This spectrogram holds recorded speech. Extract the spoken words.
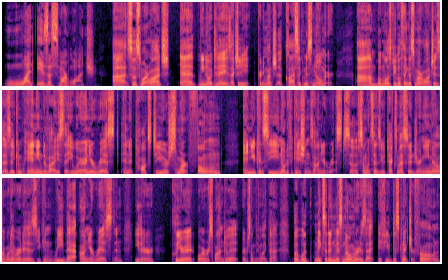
what is a smartwatch? Uh, so smartwatch, uh, we know it today, is actually pretty much a classic misnomer. Um, but most people think of smartwatches as a companion device that you wear on your wrist, and it talks to your smartphone, and you can see notifications on your wrist. So if someone sends you a text message or an email or whatever it is, you can read that on your wrist and either clear it or respond to it or something like that. But what makes it a misnomer is that if you disconnect your phone,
